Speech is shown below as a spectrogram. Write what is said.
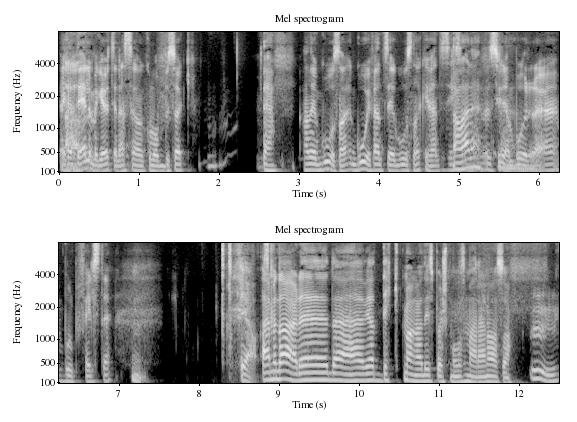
Jeg kan dele med Gaute neste gang han kommer på besøk. Ja. Han er god, god i fantasy og god snakker i fantasy. Han det. det er Synd han bor, eh, bor på feil sted. ja. Nei, men da er det, det er, Vi har dekt mange av de spørsmålene som er her nå, altså. Mm.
